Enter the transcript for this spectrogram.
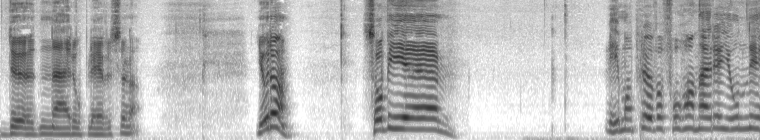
døden nær opplevelser, da. Jo da, så vi eh, Vi må prøve å få han her Jonny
